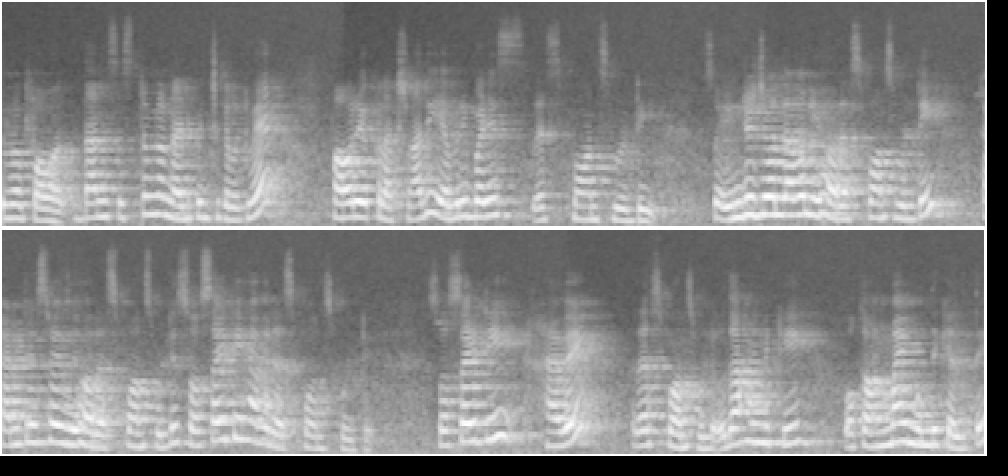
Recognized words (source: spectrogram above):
your power దాని సిస్టంలో నడిపించగలిగే పవర్ యొక్క లక్షణం. అది everybody's responsibility so individual level you have responsibility countries wise you have responsibility society have a responsibility society have a responsibility ఉదాహరణకి ఒక అమ్మాయి ముందుకెళ్తే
